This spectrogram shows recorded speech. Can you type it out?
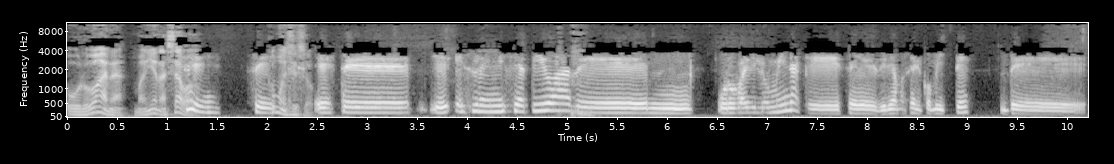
urbana mañana sábado. Sí, sí. ¿Cómo es eso? Este es una iniciativa de mm, Uruguay Ilumina que es eh, diríamos el comité de,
